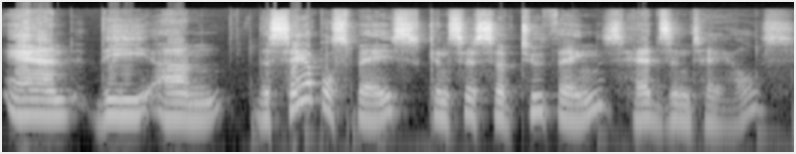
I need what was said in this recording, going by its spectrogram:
And the, um, the sample space consists of two things, heads and tails.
